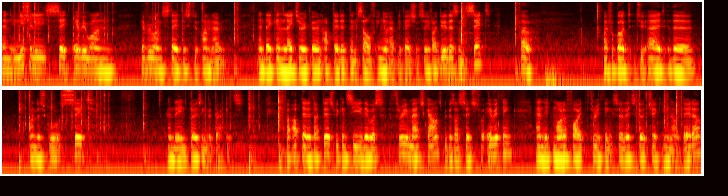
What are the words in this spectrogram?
and initially set everyone everyone's status to unknown and they can later go and update it themselves in your application. So if I do this and set, oh, I forgot to add the underscore set and then closing the brackets. If I update it like this, we can see there was three match counts because I searched for everything and it modified three things. So let's go check in our data.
